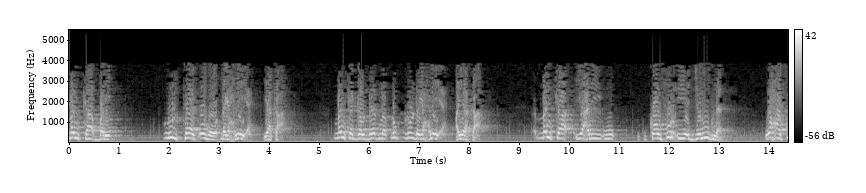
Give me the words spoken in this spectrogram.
Dhanka bari dhul taag ahoo dhagaxley ah yaa ka ah. Dhanka galbeedna dhul dhagaxley ah ayaa ka ah. Dhanka yacni koonfur iyo januubna waxaa ku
